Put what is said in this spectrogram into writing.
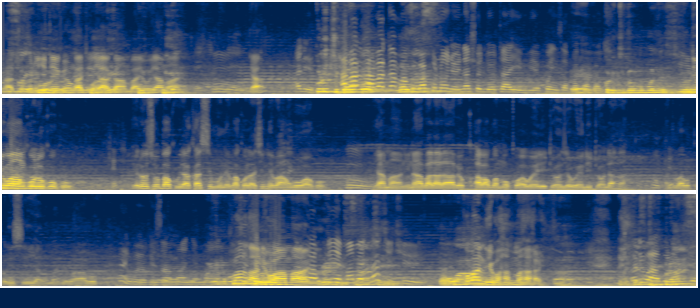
nga soke tugiteekeyo nga teri agambayo yamaani ya? Ali- Kulu Kigongo, Aba- abagamba mwe bakunoonya olina kyo gy'otayimbyeko oyinza bagamba ki? kulu kigongo moses. Ndi wankulukuku era osobola bakubira kasimu ne bakola ki ne banguwako? Mm. yamaani n'abalala abagwa mu kkowe weeritonze wenditondaba Okay. bantu babo polisi abamagye baabo kubanga ndi w'amaanyi kuba ndi w'amaanyi Oli wa bulijjo.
